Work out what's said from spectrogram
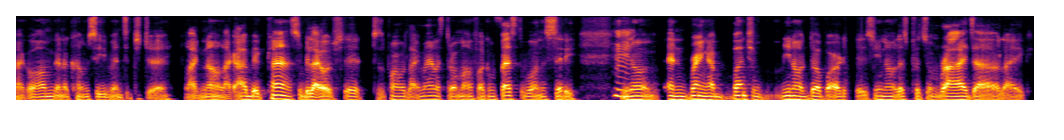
like oh i'm gonna come see vintage j. Like no like i have big plans to be like oh shit to the point where like man let's throw a motherfucking festival in the city hmm. you know and bring a bunch of you know dope artists you know let's put some rides out like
